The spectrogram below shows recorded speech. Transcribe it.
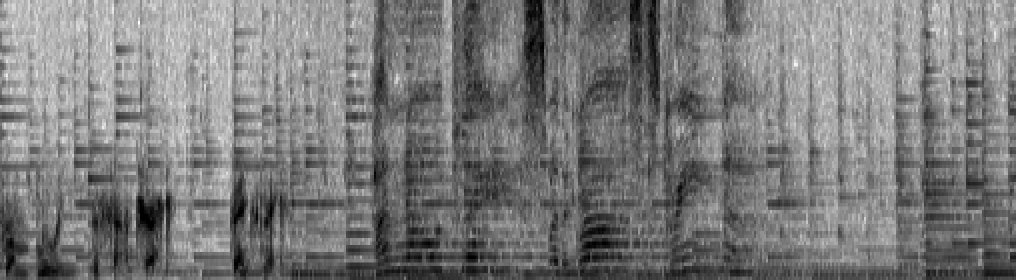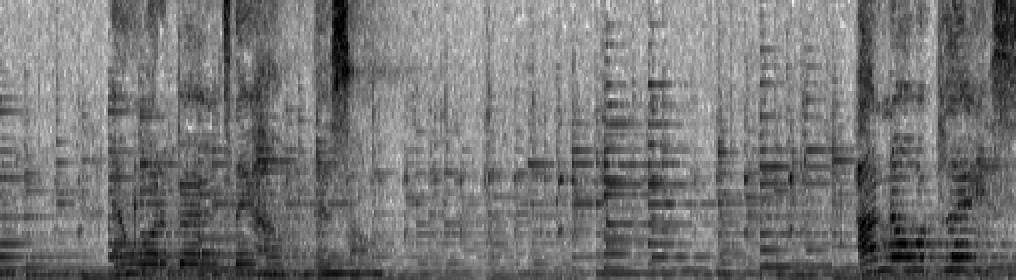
from Bluey, the soundtrack. Thanks, Nick. I know a place where the grass is greener and water birds they hum their song. I know a place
